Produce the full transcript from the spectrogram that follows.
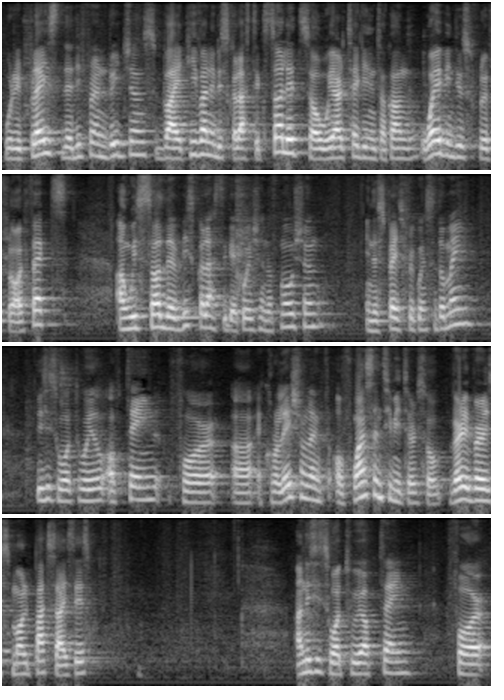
We replace the different regions by equivalent viscoelastic solids. So we are taking into account wave-induced fluid flow effects, and we solve the viscoelastic equation of motion in the space frequency domain. This is what we'll obtain for uh, a correlation length of one centimeter, so very, very small patch sizes. And this is what we obtain for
